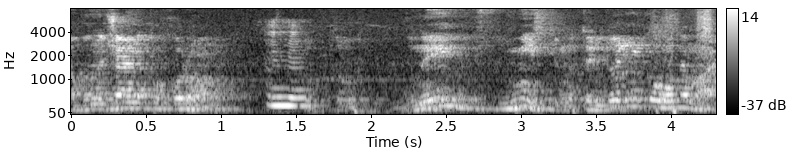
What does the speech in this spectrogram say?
або начальник охорони. Тобто вони в місті, на території нікого немає.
